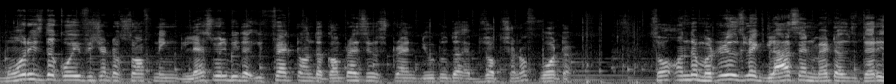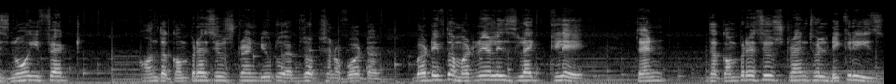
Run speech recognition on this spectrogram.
more is the coefficient of softening, less will be the effect on the compressive strength due to the absorption of water. So on the materials like glass and metals, there is no effect on the compressive strength due to absorption of water but if the material is like clay then the compressive strength will decrease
